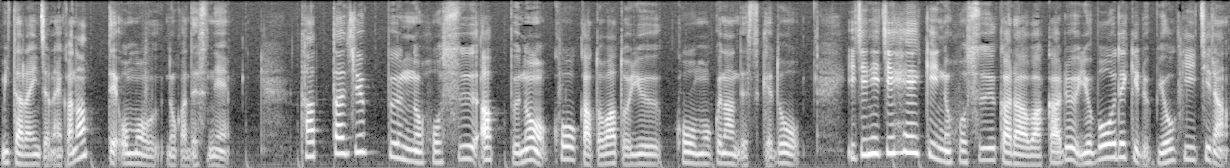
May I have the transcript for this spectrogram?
見たらいいんじゃないかなって思うのがですねたった10分の歩数アップの効果とはという項目なんですけど1日平均の歩数からわかる予防できる病気一覧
